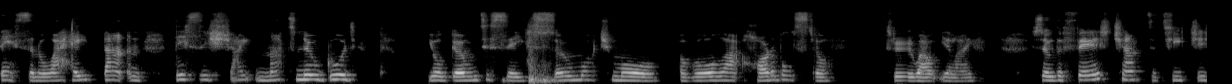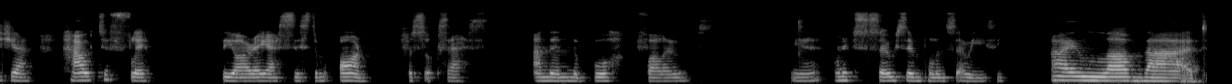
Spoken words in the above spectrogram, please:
this and oh, I hate that and this is shite and that's no good, you're going to see so much more of all that horrible stuff throughout your life. So the first chapter teaches you how to flip the RAS system on for success. And then the book follows. Yeah. And it's so simple and so easy. I love that.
